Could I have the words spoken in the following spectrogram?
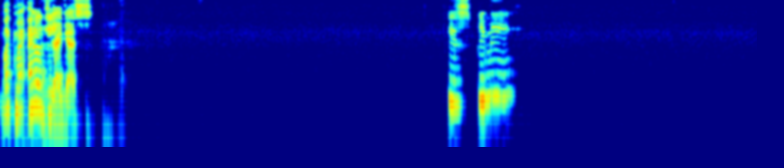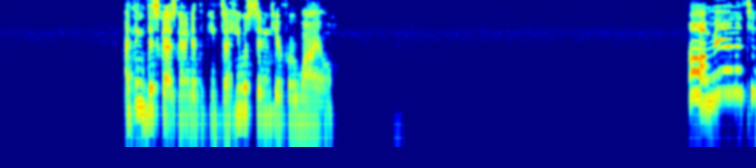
Like my energy, I guess. Please be me. I think this guy's gonna get the pizza. He was sitting here for a while. Oh man, I did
